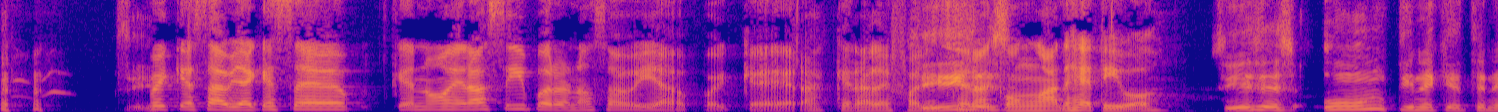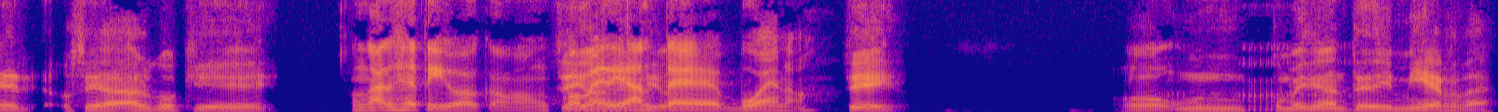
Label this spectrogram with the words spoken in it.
sí. Porque sabía que se, que no era así, pero no sabía por qué era, que era, le que era con un adjetivo. Si dices un, tiene que tener, o sea, algo que... Un adjetivo, como un Sí, un comediante bueno. Sí. O un comediante de mierda.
